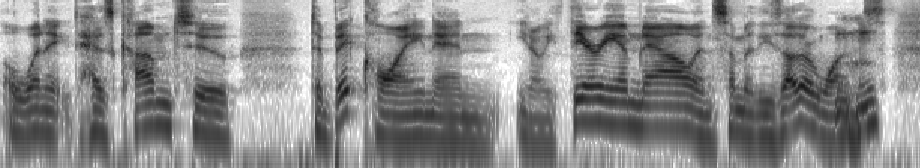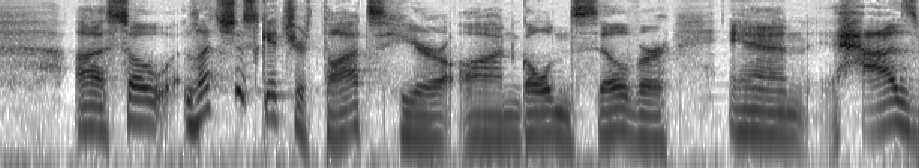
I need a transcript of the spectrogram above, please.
when it has come to to Bitcoin and you know Ethereum now and some of these other ones. Mm-hmm. Uh, so let's just get your thoughts here on gold and silver. And has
